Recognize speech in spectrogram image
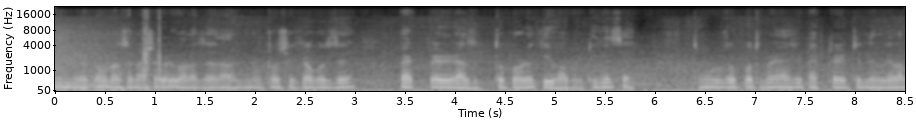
বন্ধুরা কেমন আছেন? আশা করি ভালো আছেন। আর নতুন যে ফ্যাক্টরি রাজত্ব করে কীভাবে, ঠিক আছে? তো মূলত প্রথমে আসি ফ্যাক্টরিতে নেমে গেলাম।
